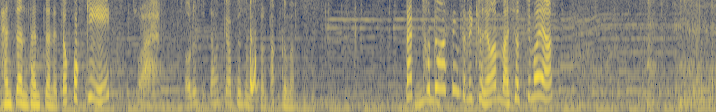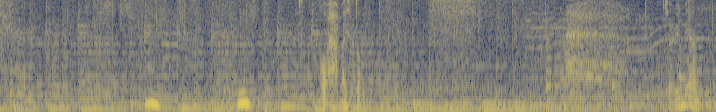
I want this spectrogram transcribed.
단짠 단짠의 떡볶이. 와, 어렸을 때 학교 앞에서 먹던 딱 그 맛. 딱 초등학생들을 겨냥한 맛이었지 뭐야. 와, 맛있어. 아, 쫄면.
